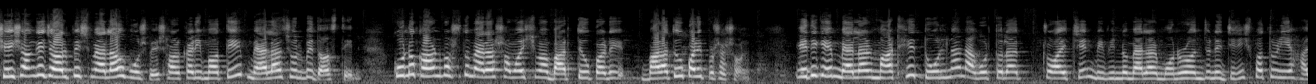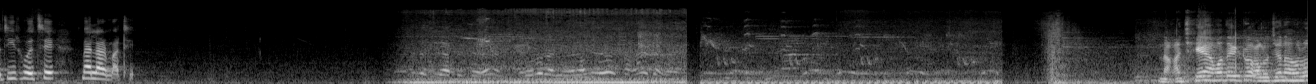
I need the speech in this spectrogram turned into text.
সেই সঙ্গে জলপেশ মেলাও বসবে। সরকারি মতে, মেলা চলবে দশ দিন। কোনো কারণবশত মেলার সময়সীমা বাড়তেও পারে, বাড়াতেও পারে প্রশাসন। এদিকে মেলার মাঠে দোলনা, নাগরতলা টয় ট্রেন, বিভিন্ন মেলার মনোরঞ্জনের জিনিসপত্র নিয়ে হাজির হয়েছে মেলার মাঠে। না আজকে আমাদের একটু আলোচনা হলো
